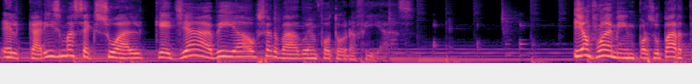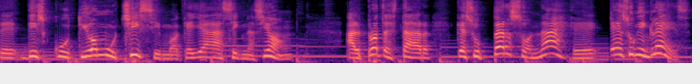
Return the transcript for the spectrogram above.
el carisma sexual que ya había observado en fotografías. Ian Fleming, por su parte, discutió muchísimo aquella asignación al protestar que su personaje es un inglés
